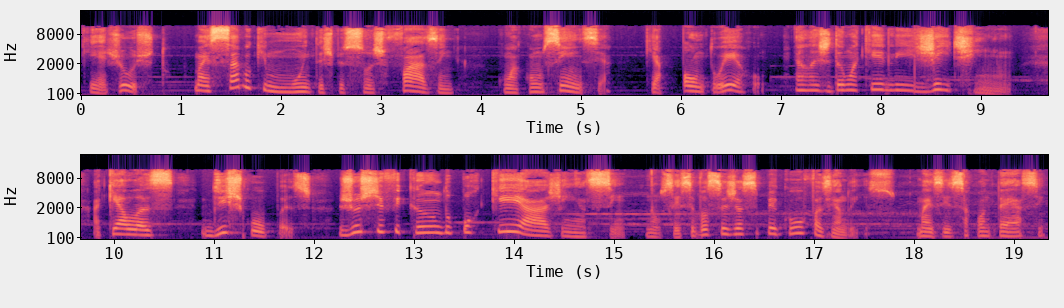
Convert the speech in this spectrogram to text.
que é justo. Mas sabe o que muitas pessoas fazem com a consciência que aponta o erro? Elas dão aquele jeitinho, aquelas desculpas, justificando por que agem assim. Não sei se você já se pegou fazendo isso, mas isso acontece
